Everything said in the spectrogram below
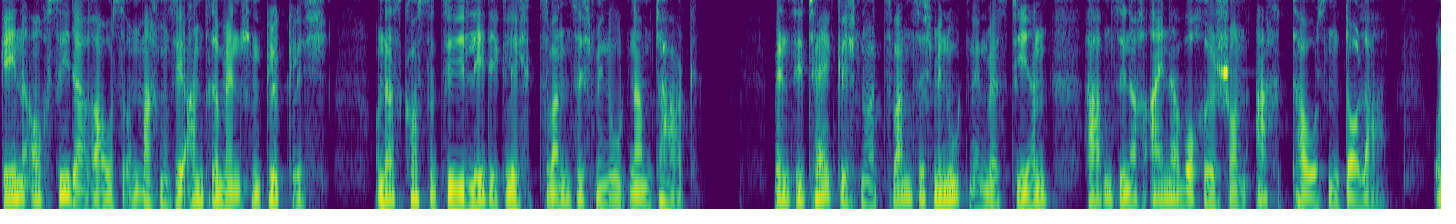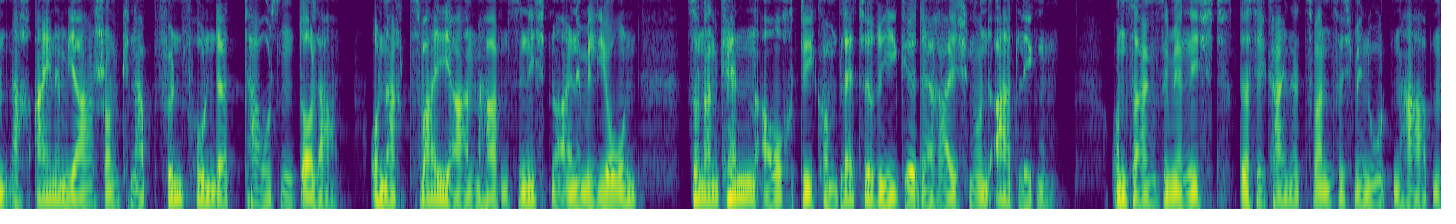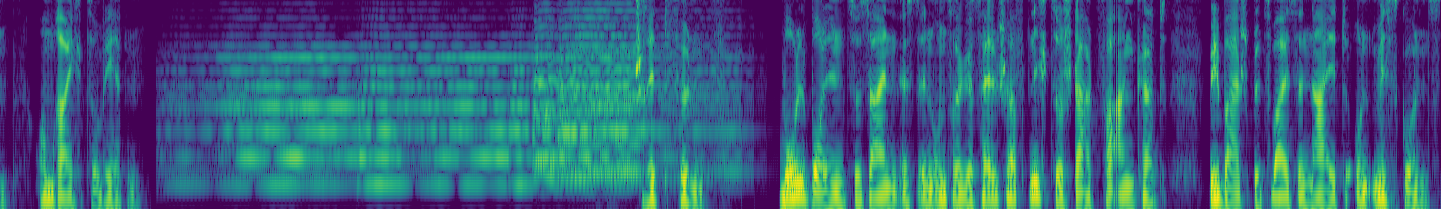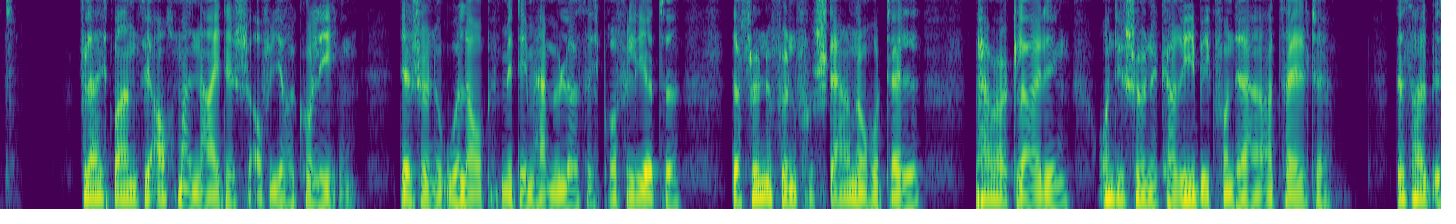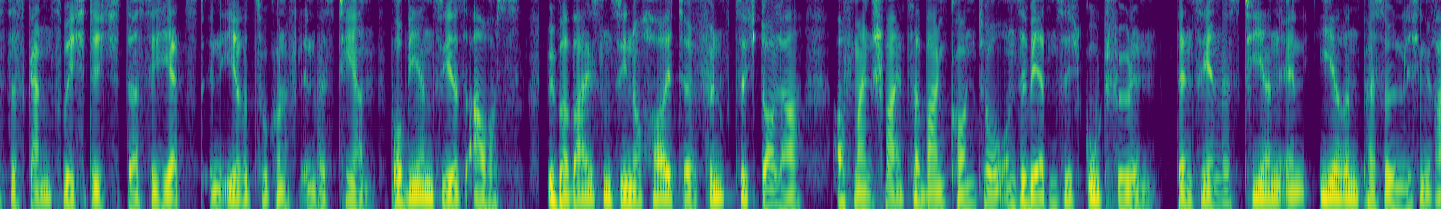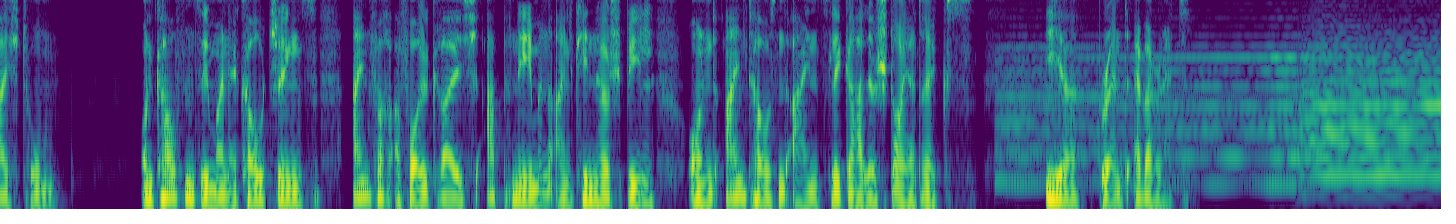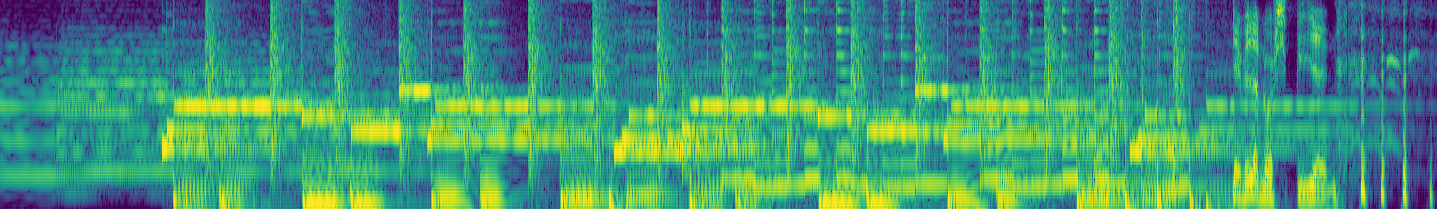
Gehen auch Sie da raus und machen Sie andere Menschen glücklich. Und das kostet Sie lediglich 20 Minuten am Tag. Wenn Sie täglich nur 20 Minuten investieren, haben Sie nach einer Woche schon 8000 Dollar und nach einem Jahr schon knapp 500.000 Dollar. Und nach zwei Jahren haben Sie nicht nur eine Million, sondern kennen auch die komplette Riege der Reichen und Adligen. Und sagen Sie mir nicht, dass Sie keine 20 Minuten haben, um reich zu werden. Schritt 5. Wohlwollend zu sein ist in unserer Gesellschaft nicht so stark verankert wie beispielsweise Neid und Missgunst. Vielleicht waren Sie auch mal neidisch auf Ihre Kollegen. Der schöne Urlaub, mit dem Herr Müller sich profilierte, das schöne Fünf-Sterne-Hotel, Paragliding und die schöne Karibik, von der er erzählte. Deshalb ist es ganz wichtig, dass Sie jetzt in Ihre Zukunft investieren. Probieren Sie es aus. Überweisen Sie noch heute 50 Dollar auf mein Schweizer Bankkonto und Sie werden sich gut fühlen, denn Sie investieren in Ihren persönlichen Reichtum. Und kaufen Sie meine Coachings einfach erfolgreich abnehmen ein Kinderspiel und 1001 legale Steuertricks. Ihr Brent Everett. Der will ja nur spielen.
